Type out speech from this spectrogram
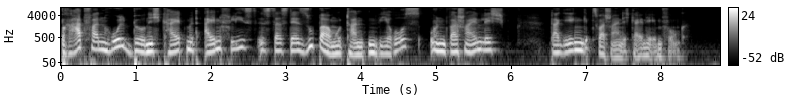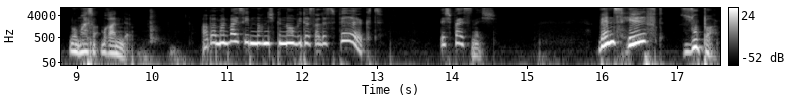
Bratpfannenhohlbirnigkeit mit einfließt, ist das der Supermutantenvirus und wahrscheinlich, dagegen gibt's wahrscheinlich keine Impfung. Nur mal so am Rande. Aber man weiß eben noch nicht genau, wie das alles wirkt. Ich weiß nicht. Wenn's hilft, super.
